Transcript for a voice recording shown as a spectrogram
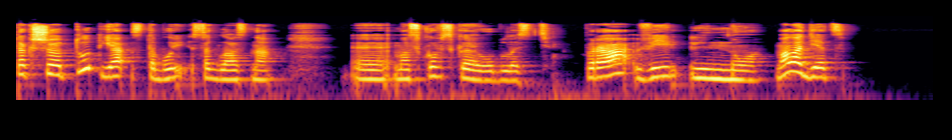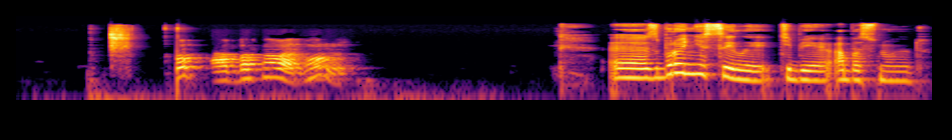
Так что тут я с тобой согласна. Э, Московская область. Правильно. Молодец. Обосновать можешь? Э, збройні сили тебе обоснуют.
